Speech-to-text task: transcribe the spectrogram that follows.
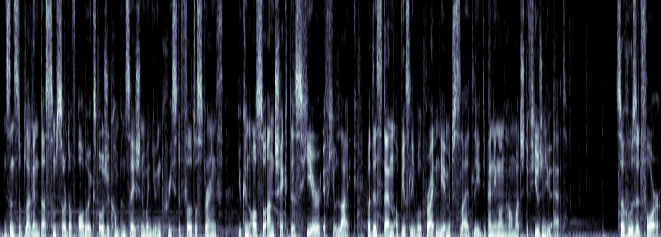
And since the plugin does some sort of auto exposure compensation when you increase the filter strength, you can also uncheck this here if you like. But this then obviously will brighten the image slightly depending on how much diffusion you add. So who's it for?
